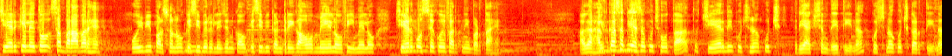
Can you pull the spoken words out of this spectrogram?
chair के लिए तो सब बराबर है। कोई भी पर्सन हो, किसी भी रिलीजन का हो, किसी भी कंट्री का हो मेल हो फीमेल हो चेयर को उससे कोई फ़र्क नहीं पड़ता है। अगर हल्का सा भी ऐसा कुछ होता तो चेयर भी कुछ ना कुछ रिएक्शन देती ना, कुछ ना कुछ करती ना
